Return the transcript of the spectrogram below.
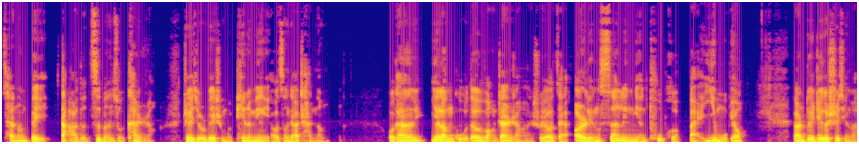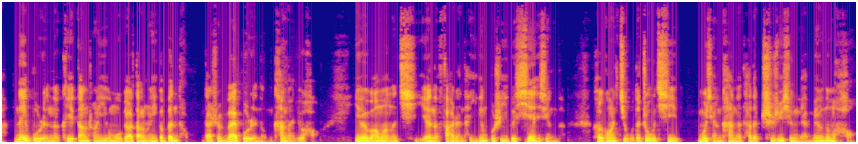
才能被大的资本所看上。这就是为什么拼了命也要增加产能。我看夜郎谷的网站上说要在二零三零年突破百亿目标。反正对这个事情啊，内部人呢可以当成一个目标，当成一个奔头。但是外部人呢，我们看看就好，因为往往呢企业呢发展它一定不是一个线性的，何况酒的周期目前看呢它的持续性也没有那么好。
